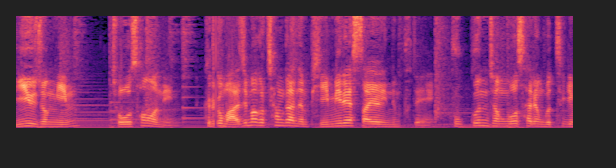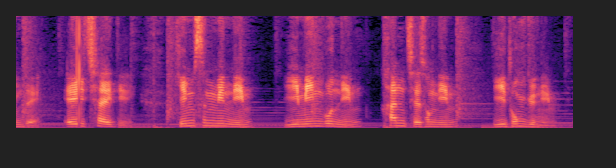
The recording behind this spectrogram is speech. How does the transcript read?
이유정님, 조성원님 그리고 마지막으로 참가하는 비밀에 쌓여있는 부대 국군정보사령부 특임대 HID 김승민님, 이민고님, 한재성님, 이동규님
